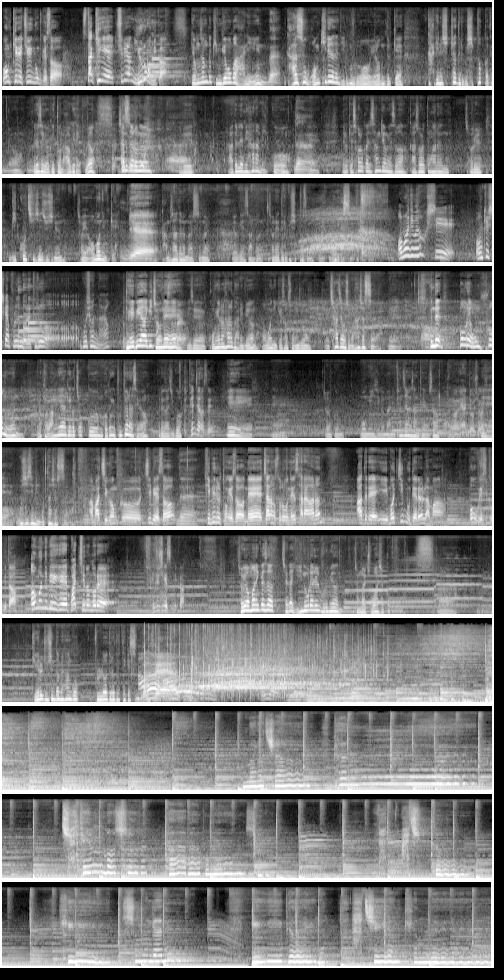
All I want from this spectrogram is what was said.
원킬의 주인공께서 스타킹에 출연한 이유는 뭡니까? 경상도 김경호가 아닌 네. 가수 원킬이라는 이름으로 여러분들께 각인을 시켜드리고 싶었거든요. 그래서 여기 또 나오게 됐고요. 참고로는 우리 아들내미 하나 믿고 네. 예, 이렇게 서울까지 상경해서 가수 활동하는 저를 믿고 지지해 주시는 저희 어머님께 예. 감사하다는 말씀을 여기에서 한번 전해드리고 싶어서 네, 나오게 됐습니다. 어머님은 혹시 원킬 씨가 부르는 노래 들어보셨나요? 데뷔하기 전에? 이제 공연을 하러 다니면 어머님께서 종종 네, 찾아오시곤 하셨어요. 예. 근데 서울에 온 후로는 이렇게 왕래하기가 조금 거동이 불편하세요. 그래가지고 편지 하나 세요? 예, 예, 예. 조금 몸이 지금 많이 편찮은 상태여서 건강이 안 좋으셔가지고 예, 오시지는 못하셨어요. 아마 지금 그 집에서 네. TV를 통해서 내 자랑스러운 내 사랑하는 아들의 이 멋진 무대를 아마 보고 계실 겁니다. 어머님에게 바치는 노래 해주시겠습니까? 저희 어머니께서 제가 이 노래를 부르면 정말 좋아하셨거든요. 아, 기회를 주신다면 한 곡 불러드려도 되겠습니다. 네. 멀어져 가는 저 뒷모습을 바라보면 이 순간은 이별이라 하지 않겠네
